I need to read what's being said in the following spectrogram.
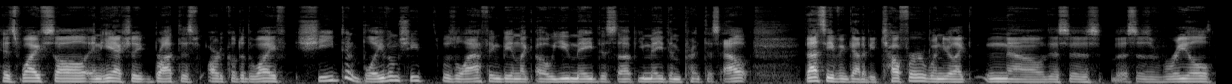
his wife saw, and he actually brought this article to the wife. She didn't believe him. She was laughing, being like, "Oh, you made this up. You made them print this out." That's even got to be tougher when you're like, "No, this is this is real."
